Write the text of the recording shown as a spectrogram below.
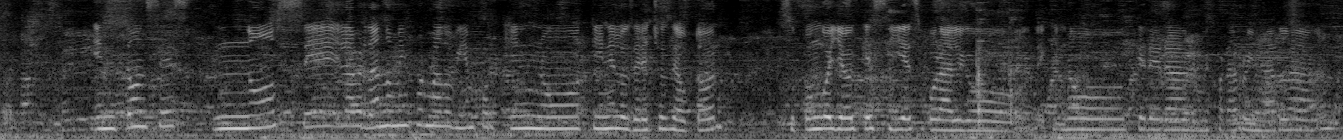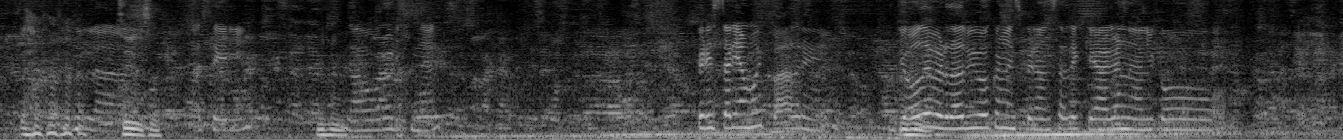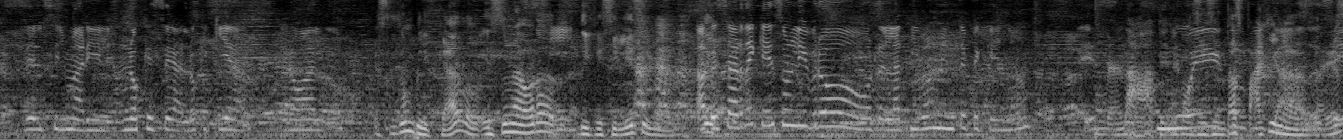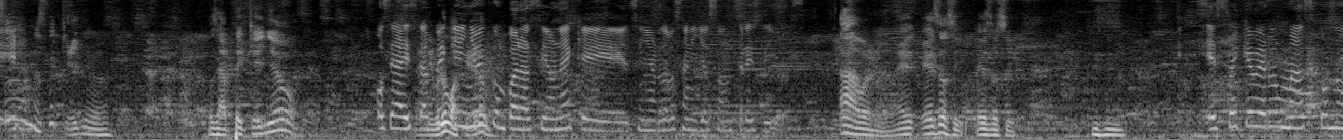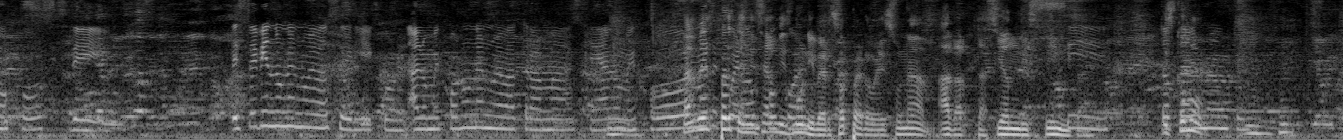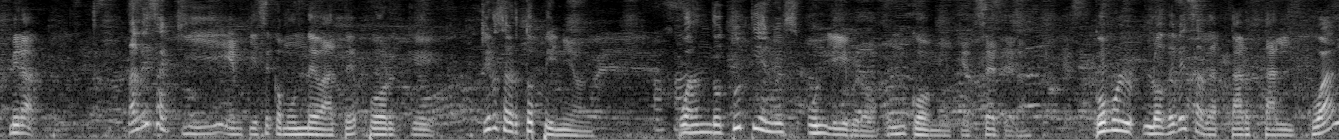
Entonces, no sé, la verdad no me he informado bien por qué no tiene los derechos de autor. Supongo yo que sí es por algo de que no querer a lo mejor arruinar la, la, Sí, sí. la serie, la obra original. Pero estaría muy padre. Yo de verdad vivo con la esperanza de que hagan algo del Silmarillion, lo que sea, lo que quieran, pero algo. Es complicado, es una hora Sí. dificilísima. A pesar de que es un libro relativamente pequeño, es No, tiene como muy 600 páginas. sí. Eso no es pequeño. O sea, pequeño. O sea, está pequeño vaquero. en comparación a que El Señor de los Anillos son tres libros. Ah, bueno, e- eso sí, eso sí. Esto hay que verlo más con ojos de... Estoy viendo una nueva serie con a lo mejor una nueva trama que a lo mejor... Tal vez pertenece al mismo a- universo, pero es una adaptación distinta. Sí, Es como. totalmente. Mira, tal vez aquí empiece como un debate porque quiero saber tu opinión. Ajá. Cuando tú tienes un libro, un cómic, etcétera, ¿cómo lo- debes adaptar tal cual?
